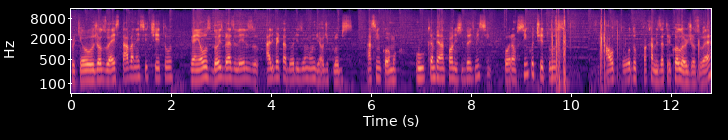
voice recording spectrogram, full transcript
porque o Josué estava nesse título, ganhou os dois brasileiros, a Libertadores e o Mundial de Clubes, assim como o Campeonato Paulista de 2005. Foram cinco títulos ao todo com a camisa tricolor. Josué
